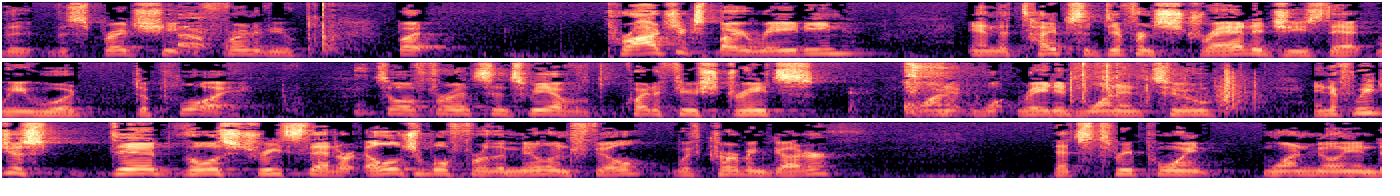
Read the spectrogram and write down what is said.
the, the spreadsheet in front of you. But projects by rating and the types of different strategies that we would deploy. So, for instance, we have quite a few streets one, rated one and two. And if we just did those streets that are eligible for the mill and fill with curb and gutter, that's $3.1 million.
